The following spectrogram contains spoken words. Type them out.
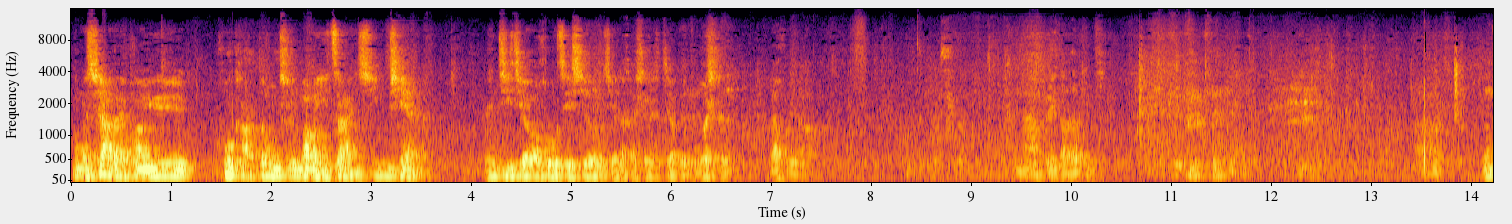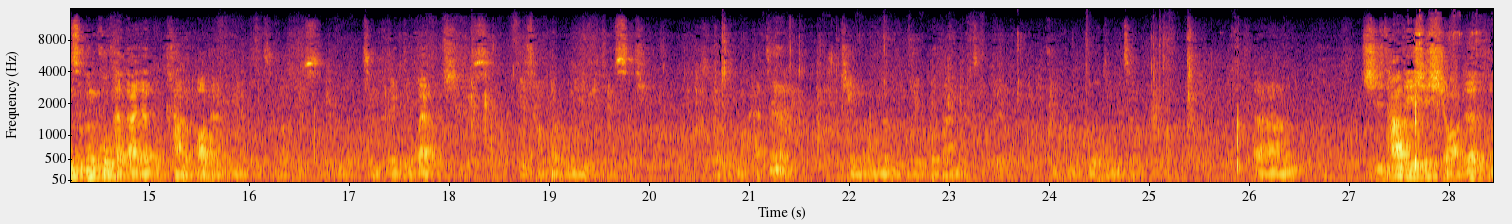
那么下来关于沪卡东芝贸易战、芯片、人机交互这些，我觉得还是交给博士。来回答，很难回答的问题。啊，公司跟库克大家都看了报表里面都知道，就是整个一个外部企业是非常不容易的一件事情，所以我们还在尽我们的努力，不断的这个跟他们沟通着。呃，其他的一些小的和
